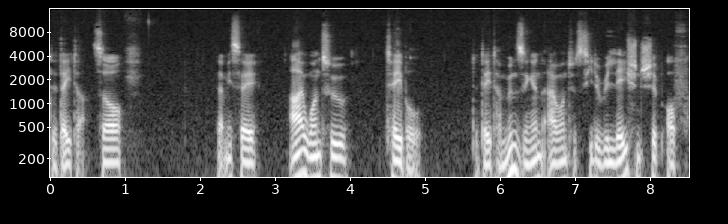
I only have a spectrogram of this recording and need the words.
the data. So let me say I want to table the data Münsingen. I want to see the relationship of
